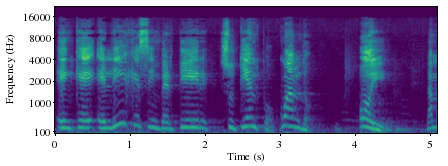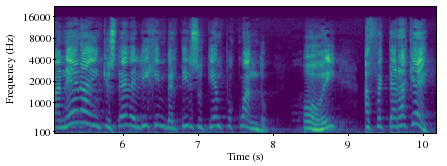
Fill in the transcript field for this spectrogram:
en que eliges invertir su tiempo. ¿Cuándo? Hoy. La manera en que usted elige invertir su tiempo. ¿Cuándo? Hoy. ¿Afectará qué?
